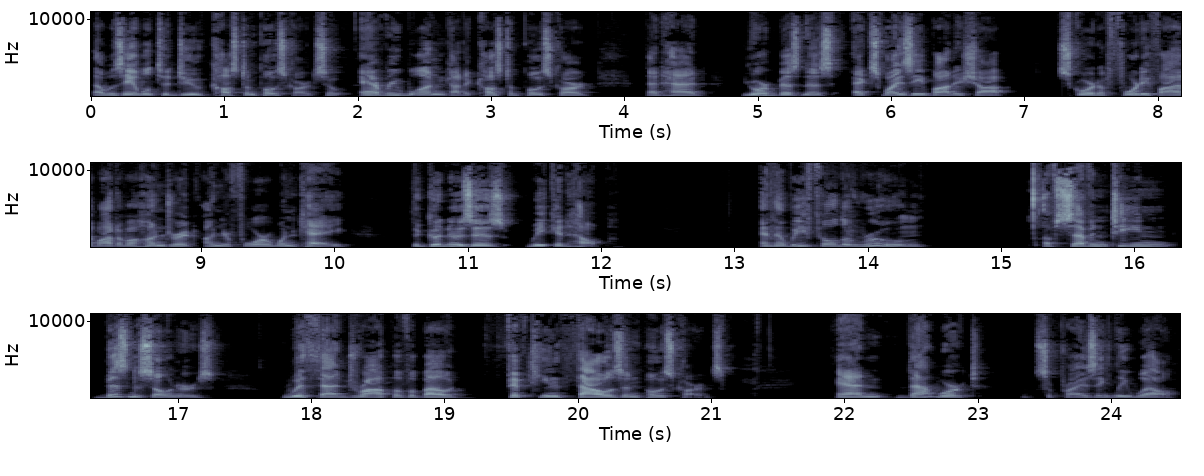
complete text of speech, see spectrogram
that was able to do custom postcards. So everyone got a custom postcard that had your business, XYZ Body Shop, scored a 45 out of 100 on your 401k. The good news is we could help. And then we filled a room of 17 business owners with that drop of about 15,000 postcards. And that worked surprisingly well.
